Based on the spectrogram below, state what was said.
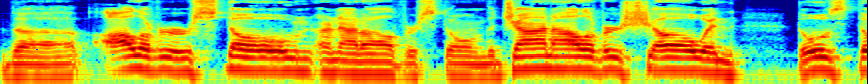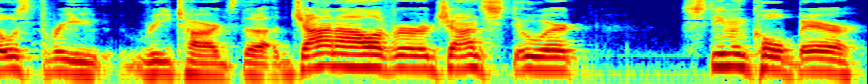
the Oliver Stone or not Oliver Stone, the John Oliver show and those those three retards. The John Oliver, Jon Stewart, Stephen Colbert,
